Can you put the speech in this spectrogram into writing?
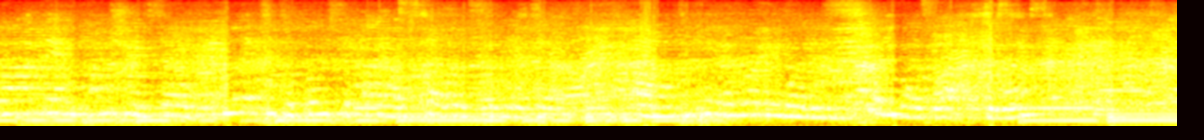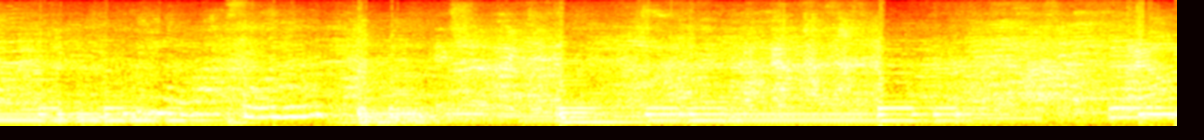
rock, and country, so we like to diversify ourselves a little bit um, to cater to everyone is what you guys like, you know? We're gonna go to rock song here. Ladies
